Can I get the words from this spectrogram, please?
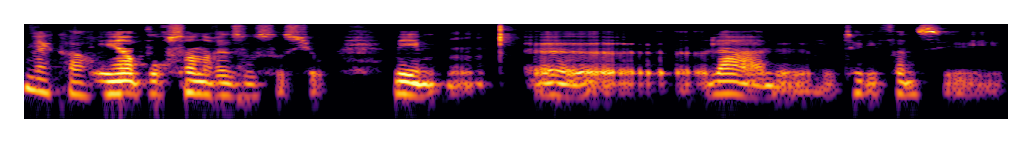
D'accord. Et 1% de réseaux sociaux. Mais euh, là, le, le téléphone s'est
